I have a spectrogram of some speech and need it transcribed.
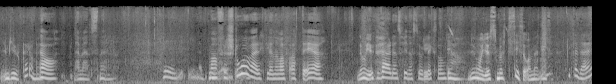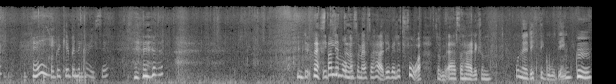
mjuka de är. ja. Nej men snälla. Hej Elina. du Man är förstår verkligen varför att det är Nu är hon ju, världens finaste ull liksom. ja, nu är hon ju smutsig så men titta där. Hej! Kebnekaise. Men du, det är Nästan inte så lite- många som är så här. Det är väldigt få som är så här liksom. Hon är en riktig goding. Mm.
